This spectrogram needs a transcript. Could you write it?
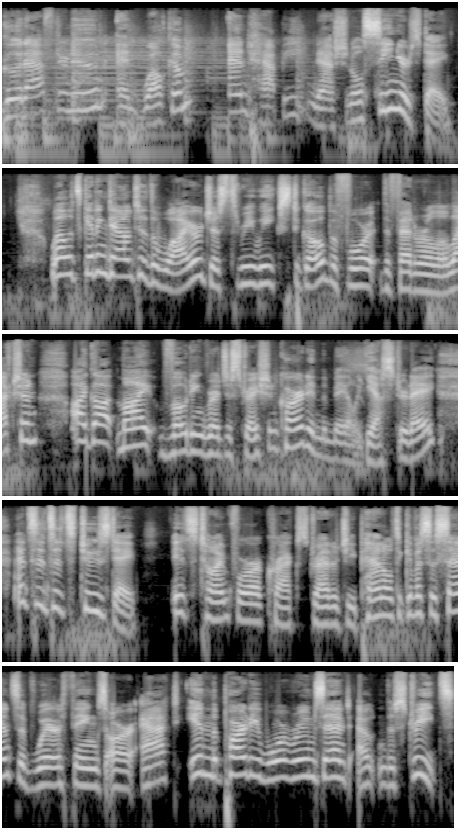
Good afternoon and welcome and happy National Seniors Day. Well, it's getting down to the wire, just three weeks to go before the federal election. I got my voting registration card in the mail yesterday, and since it's Tuesday, it's time for our crack strategy panel to give us a sense of where things are at in the party war rooms and out in the streets.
